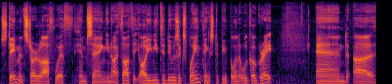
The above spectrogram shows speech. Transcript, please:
statement started off with him saying, you know, I thought that all you need to do is explain things to people and it will go great. And, uh,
